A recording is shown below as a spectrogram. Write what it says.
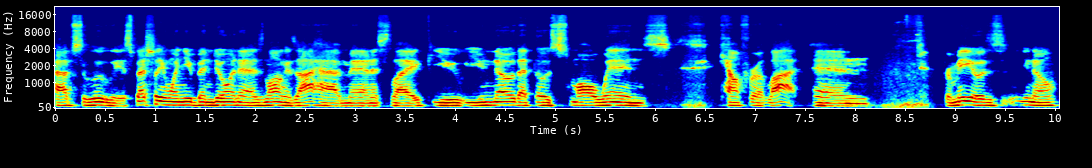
Absolutely, especially when you've been doing it as long as I have, man. It's like you you know that those small wins count for a lot, and for me, it was you know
